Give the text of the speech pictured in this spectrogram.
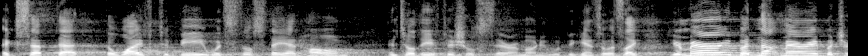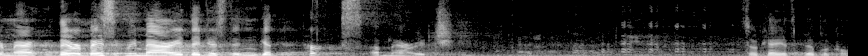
except that the wife to be would still stay at home until the official ceremony would begin. So it's like you're married, but not married, but you're married. They were basically married, they just didn't get the perks of marriage. It's okay, it's biblical.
